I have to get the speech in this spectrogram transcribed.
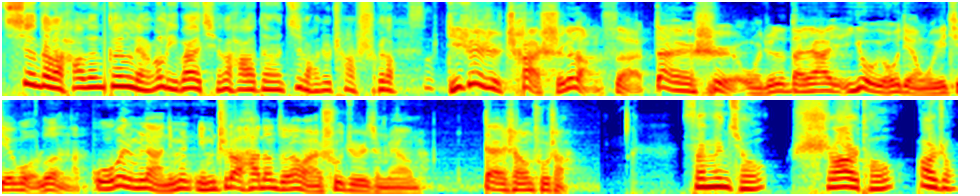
现在的哈登跟两个礼拜前的哈登基本上就差十个档次。的确是差十个档次啊，但是我觉得大家又有点唯结果论了。我问你们俩，你们你们知道哈登昨天晚上数据是什么样吗？带伤出场，三分球十二投二中，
